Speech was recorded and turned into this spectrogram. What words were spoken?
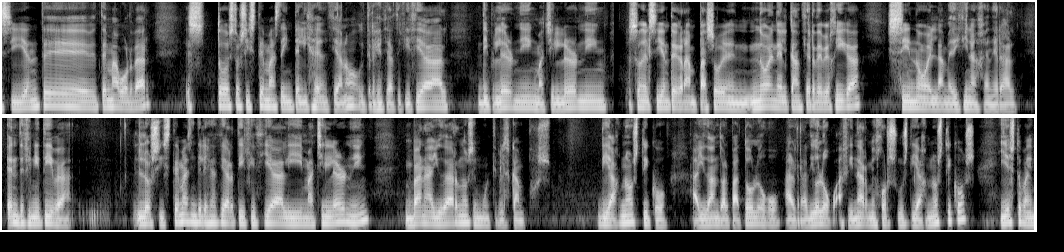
siguiente tema a abordar es todos estos sistemas de inteligencia, ¿no? Inteligencia artificial, deep learning, machine learning, son el siguiente gran paso en, no en el cáncer de vejiga, sino en la medicina en general. En definitiva, los sistemas de inteligencia artificial y machine learning van a ayudarnos en múltiples campos. Diagnóstico, ayudando al patólogo, al radiólogo a afinar mejor sus diagnósticos y esto va a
